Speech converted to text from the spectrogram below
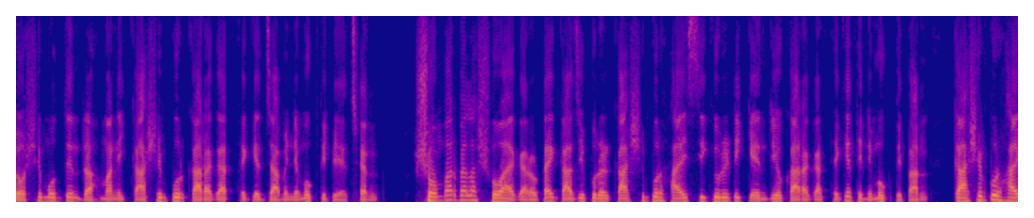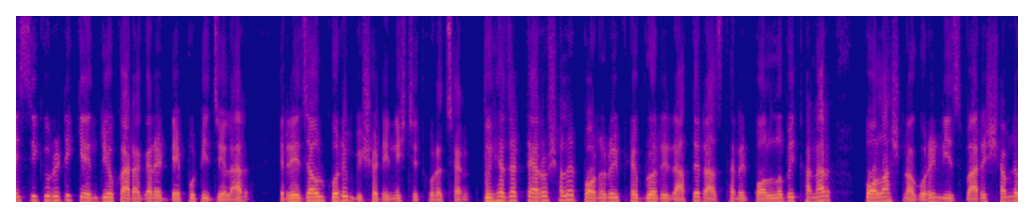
জসিমউদ্দিন রহমানী কাশিমপুর কারাগার থেকে জামিনে মুক্তি পেয়েছেন। সোমবার বেলা সোয়া এগারোটায় গাজীপুরের কাশিমপুর হাই সিকিউরিটি কেন্দ্রীয় কারাগার থেকে তিনি মুক্তি পান। কাশিমপুর হাই সিকিউরিটি কেন্দ্রীয় কারাগারের ডেপুটি জেলার রেজাউল করিম বিষয়টি নিশ্চিত করেছেন। দুই হাজার তেরো সালের পনেরোই ফেব্রুয়ারি রাতে রাজধানীর পল্লবী থানার পলাশনগরে নিজ বাড়ির সামনে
